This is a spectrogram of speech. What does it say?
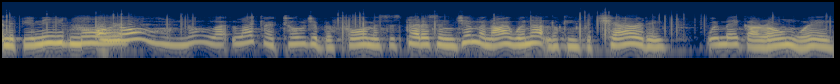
And if you need oh, more. Oh, no, no. Like, like I told you before, Mrs. Patterson, Jim and I, we're not looking for charity. We make our own way.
